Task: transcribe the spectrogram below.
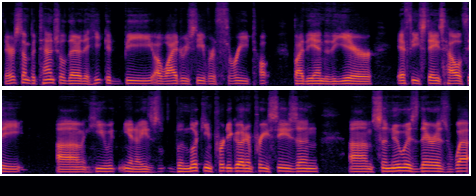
there's some potential there that he could be a wide receiver three to- by the end of the year if he stays healthy. Um, he, you know, he's been looking pretty good in preseason. Um, Sanu is there as well,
